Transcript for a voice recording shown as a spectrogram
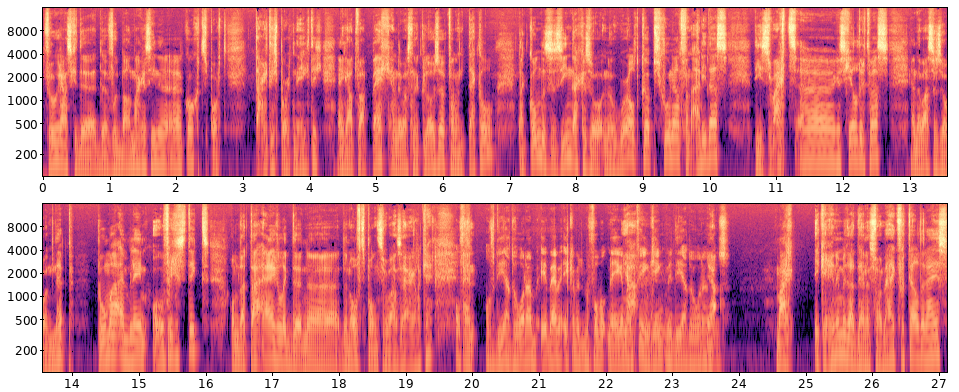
vroeger, als je de, de voetbalmagazine uh, kocht, Sport 80, Sport 90, en je had wat pech en er was een close-up van een tackle, dan konden ze zien dat je zo een World Cup schoen had van Adidas, die zwart uh, geschilderd was. En dan was er zo een nep Puma-embleem overgestikt, omdat dat eigenlijk de, uh, de hoofdsponsor was eigenlijk. Hè. Of, en, of Diadora. Ik heb het bijvoorbeeld meegemaakt ja, in Genk met Diadora. Ja. Dus. Maar ik herinner me dat Dennis van Wijk vertelde dat eens.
